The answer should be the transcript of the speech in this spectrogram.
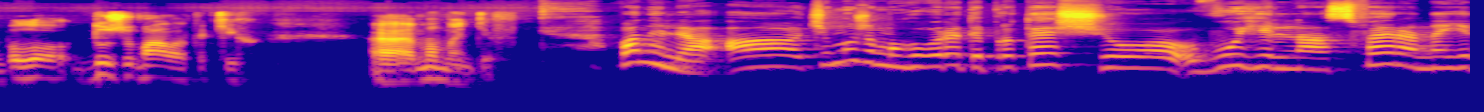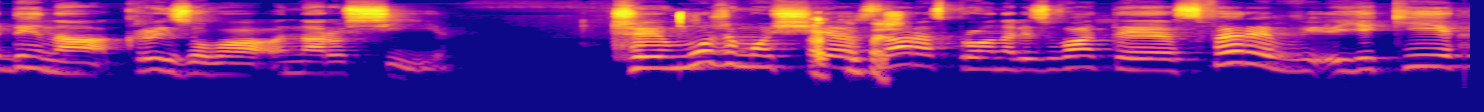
було дуже мало таких е, моментів. Пане Ля, а чи можемо говорити про те, що вугільна сфера не єдина кризова на Росії? Чи можемо ще зараз проаналізувати сфери, в- які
